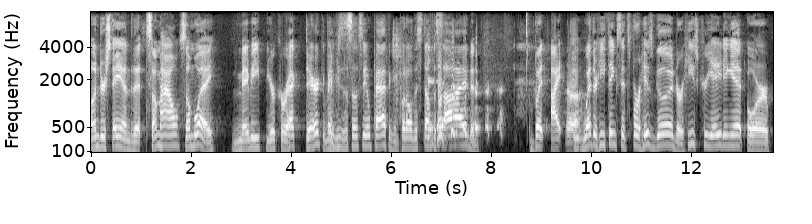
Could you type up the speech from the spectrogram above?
understand that somehow, some way, maybe you're correct, Derek. Maybe he's a sociopath and can put all this stuff aside. And but I, uh, whether he thinks it's for his good or he's creating it or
